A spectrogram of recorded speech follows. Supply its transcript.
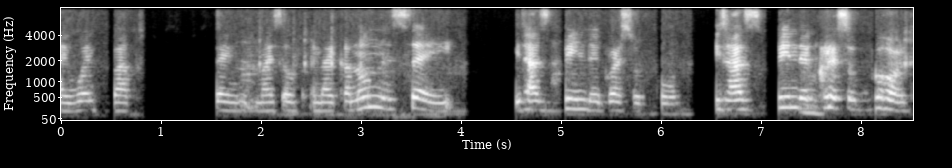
I went back staying with myself, and I can only say it has been the grace of God. It has been the Mm. grace of God.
